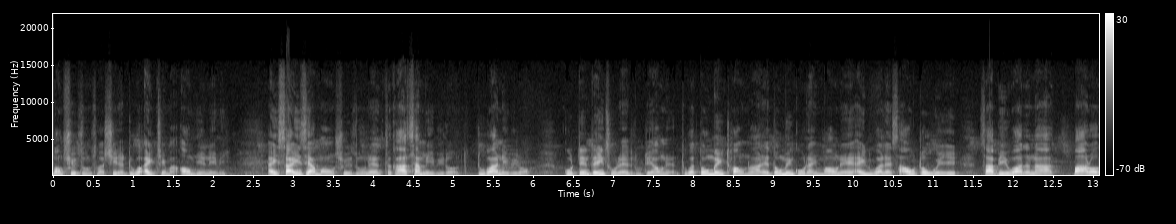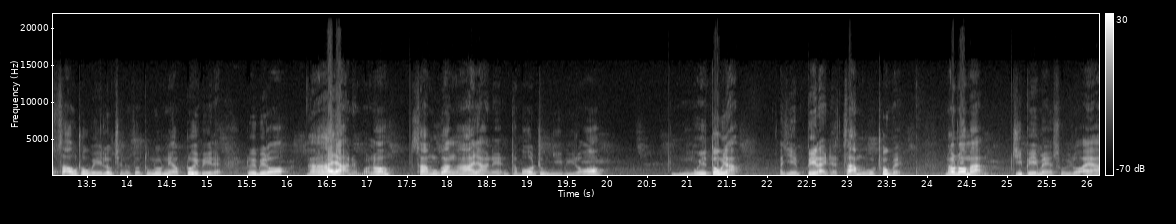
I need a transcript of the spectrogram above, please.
မောင်ရွှေစုံဆိုတာရှိတယ်သူကအဲ့အချိန်မှာအောင်မြင်နေပြီအဲ့စာရေးဆရာမောင်ရွှေစုံနဲ့စကားဆက်မိပြီးတော့သူကနေပြီးတော့ ကိုတင်သိန်းဆိုတဲ့လူတစ်ယောက်နဲ့သူက3မိန်းထောင်ထားတယ်3မိန်းကိုယ်တိုင်မောင်းတယ်အဲ့လူကလည်းစာအုပ်ထုတ်ဝေစာပေဝါဒနာပါတော့စာအုပ်ထုတ်ဝေလုပ်ချင်တယ်ဆိုတော့သူတို့နှစ်ယောက်တွေ့ပေးတယ်တွေ့ပြီးတော့900နဲ့ပေါ့နော်စာမှုက900နဲ့သဘောတူညီပြီးတော့ငွေ300အရင်ပေးလိုက်တယ်စာမှုကိုထုတ်မယ်နောက်တော့မှကြည့်ပေးမယ်ဆိုပြီးတော့အဲ့ဟာ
